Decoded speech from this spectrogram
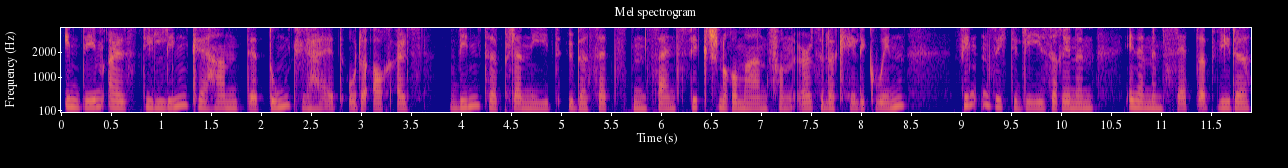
In dem als die linke Hand der Dunkelheit oder auch als Winterplanet übersetzten Science-Fiction-Roman von Ursula K. Le Guin finden sich die Leserinnen in einem Setup wieder,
